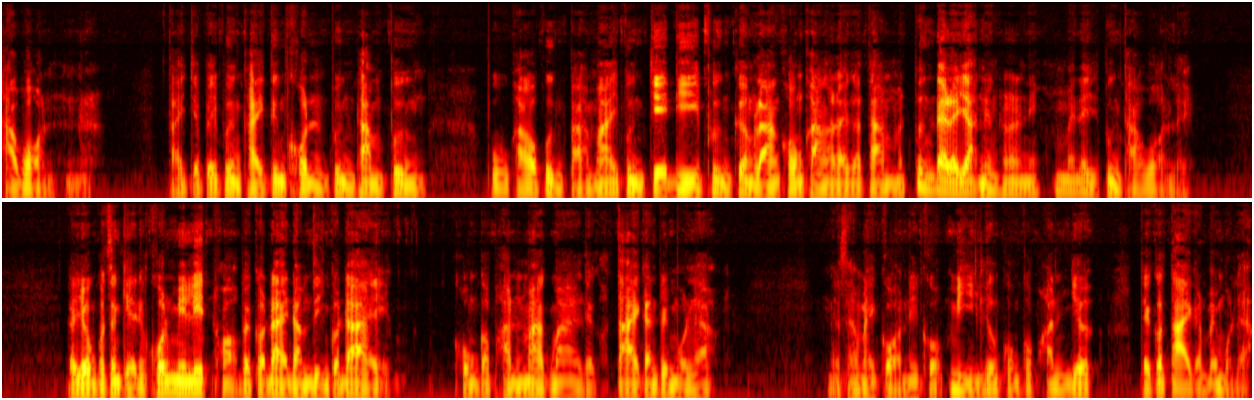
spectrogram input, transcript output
ถาวรนะใครจะไปพึ่งใครพึ่งคนพึ่งถ้ำพึ่งภูเขาพึ่งป่าไม้ พึ่งเจดีพึ่งเครื่องรางของขลังอะไรก็ตาม มันพึ่งได้ระยะหนึ่งเท่านั้นนี่ไม่ได้พึ่งถาวรเลยก็โยมก็สังเกตคนมีฤทธิ์เหาะไปก็ได้ดำดินก็ได้ คงกระพันมากมายแต่ก็ตายกันไปหมดแล้วสมัยก่อนนี่ก็มีเรื่องคงกระพันเยอะ แต่ก็ตายกันไปหมดแล้ว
